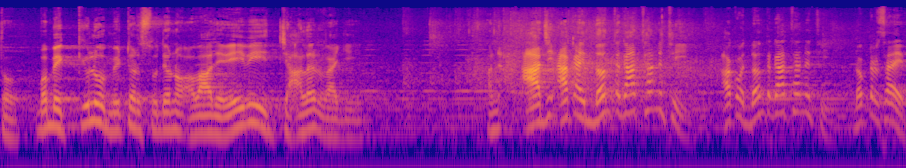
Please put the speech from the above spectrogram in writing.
તો બબે કિલોમીટર સુધીનો અવાજ એવી ઝાલર વાગી. અને આજે આ કાંઈ દંત ગાથા નથી. આ કોઈ દંત ગાથા નથી. ડોક્ટર સાહેબ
